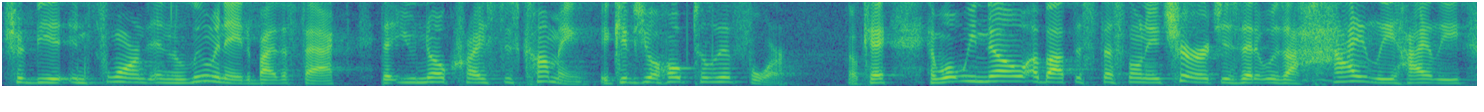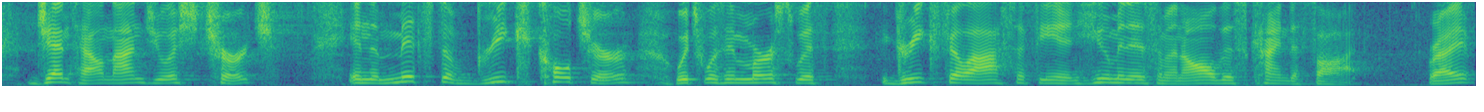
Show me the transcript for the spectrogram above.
should be informed and illuminated by the fact that you know Christ is coming. It gives you a hope to live for. Okay? And what we know about this Thessalonian church is that it was a highly, highly Gentile, non Jewish church in the midst of Greek culture, which was immersed with Greek philosophy and humanism and all this kind of thought, right?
